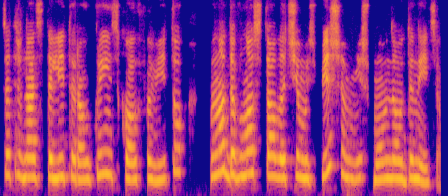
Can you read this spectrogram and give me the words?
Це 13-та літера українського алфавіту. Вона давно стала чимось більшим, ніж мовна одиниця.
